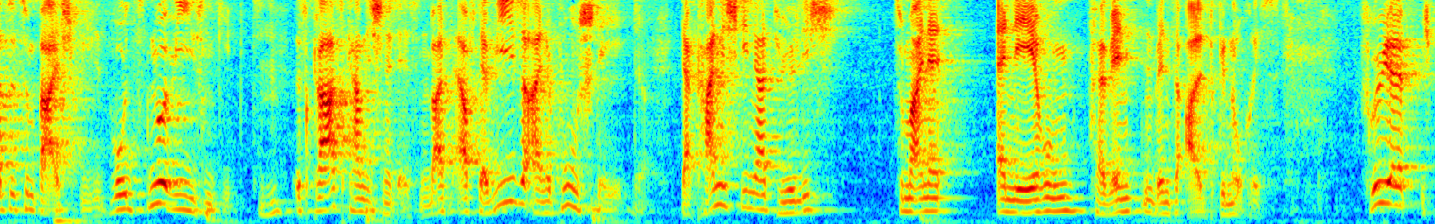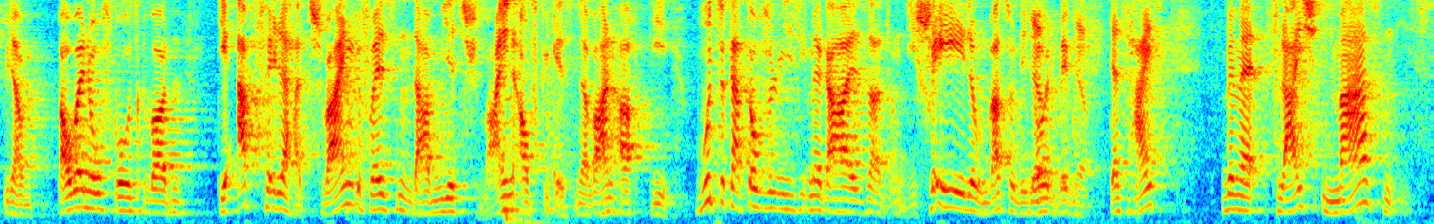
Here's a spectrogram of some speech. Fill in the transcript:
Also zum Beispiel, wo es nur Wiesen gibt. Mhm. Das Gras kann ich nicht essen, weil auf der Wiese eine Kuh steht. Da kann ich die natürlich zu meiner Ernährung verwenden, wenn sie alt genug ist. Früher, ich bin am Bauernhof groß geworden, die Abfälle hat Schwein gefressen, da haben wir das Schwein aufgegessen. Da waren auch die Wurzelkartoffeln, wie es immer geheißen hat, und die Schäle und was, und die Ja, Leute weg. ja. Das heißt, wenn man Fleisch in Maßen isst,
